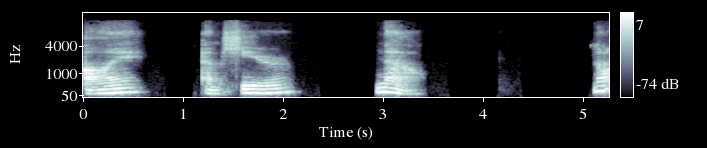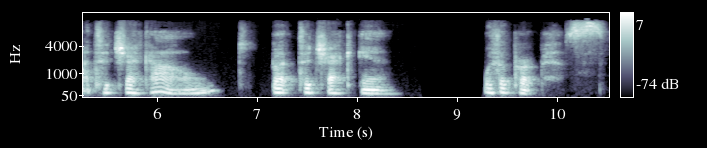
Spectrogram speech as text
I am here now, not to check out, but to check in with a purpose.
